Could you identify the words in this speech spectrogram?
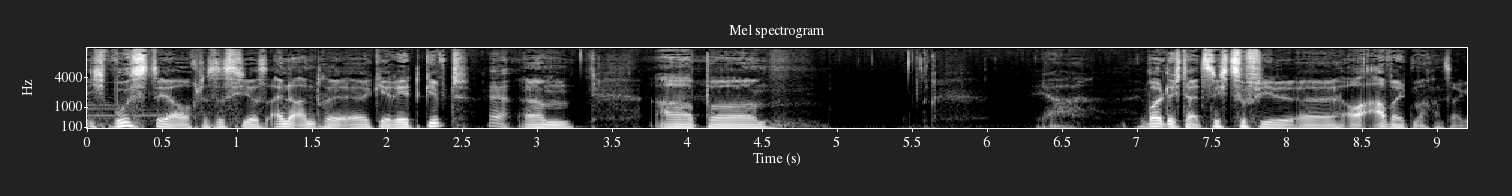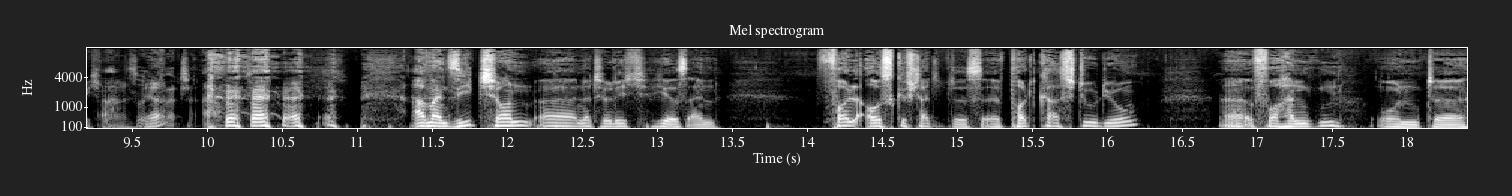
ich wusste ja auch, dass es hier das eine oder andere äh, Gerät gibt. Ja. Ähm, aber ja, ich wollte euch da jetzt nicht zu viel äh, Arbeit machen, sage ich mal. Ach, so ja? Quatsch. Aber man sieht schon äh, natürlich, hier ist ein voll ausgestattetes äh, Podcast-Studio äh, vorhanden. Und äh,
